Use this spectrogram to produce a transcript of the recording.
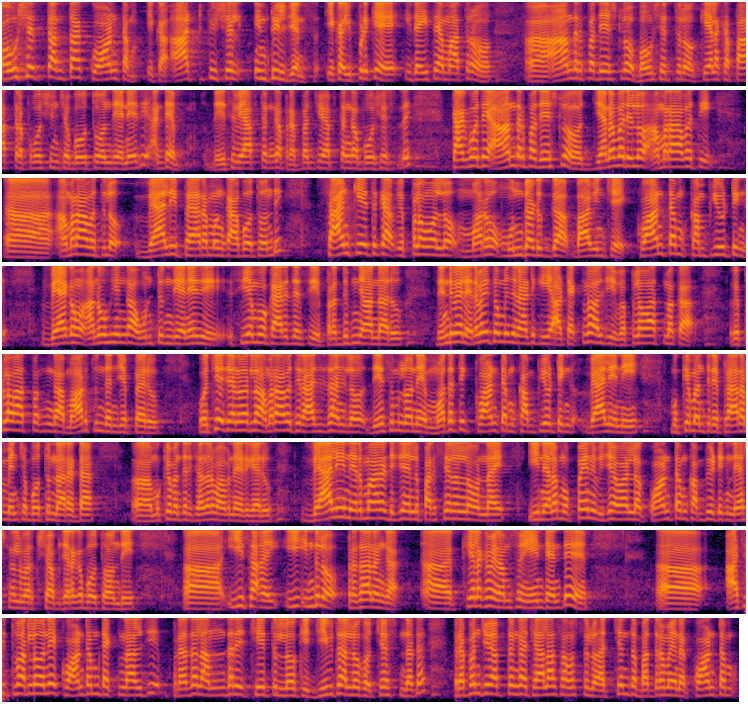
భవిష్యత్ అంతా క్వాంటమ్ ఇక ఆర్టిఫిషియల్ ఇంటెలిజెన్స్. ఇక ఇప్పటికే ఇదైతే మాత్రం ఆంధ్రప్రదేశ్లో భవిష్యత్తులో కీలక పాత్ర పోషించబోతోంది అనేది అంటే దేశవ్యాప్తంగా ప్రపంచవ్యాప్తంగా పోషిస్తుంది. కాకపోతే ఆంధ్రప్రదేశ్లో జనవరిలో అమరావతి అమరావతిలో వ్యాలీ ప్రారంభం కాబోతోంది. సాంకేతిక విప్లవంలో మరో ముందడుగ్గా భావించే క్వాంటమ్ కంప్యూటింగ్ వేగం అనూహ్యంగా ఉంటుంది అనేది సీఎంఓ కార్యదర్శి ప్రద్యుమ్న అన్నారు. రెండు వేల ఇరవై తొమ్మిది నాటికి ఆ టెక్నాలజీ విప్లవాత్మక విప్లవాత్మకంగా మారుతుందని చెప్పారు. వచ్చే జనవరిలో అమరావతి రాజధానిలో దేశంలోనే మొదటి క్వాంటమ్ కంప్యూటింగ్ వ్యాలీని ముఖ్యమంత్రి ప్రారంభించబోతున్నారట. ముఖ్యమంత్రి చంద్రబాబు నాయుడు గారు. వ్యాలీ నిర్మాణ డిజైన్లు పరిశీలనలో ఉన్నాయి. ఈ నెల ముప్పైన విజయవాడలో క్వాంటమ్ కంప్యూటింగ్ నేషనల్ వర్క్షాప్ జరగబోతోంది. ఈ స ఈ ఇందులో ప్రధానంగా కీలకమైన అంశం ఏంటంటే అతి త్వరలోనే క్వాంటమ్ టెక్నాలజీ ప్రజలందరి చేతుల్లోకి జీవితాల్లోకి వచ్చేస్తుందట. ప్రపంచవ్యాప్తంగా చాలా సంస్థలు అత్యంత భద్రమైన క్వాంటమ్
